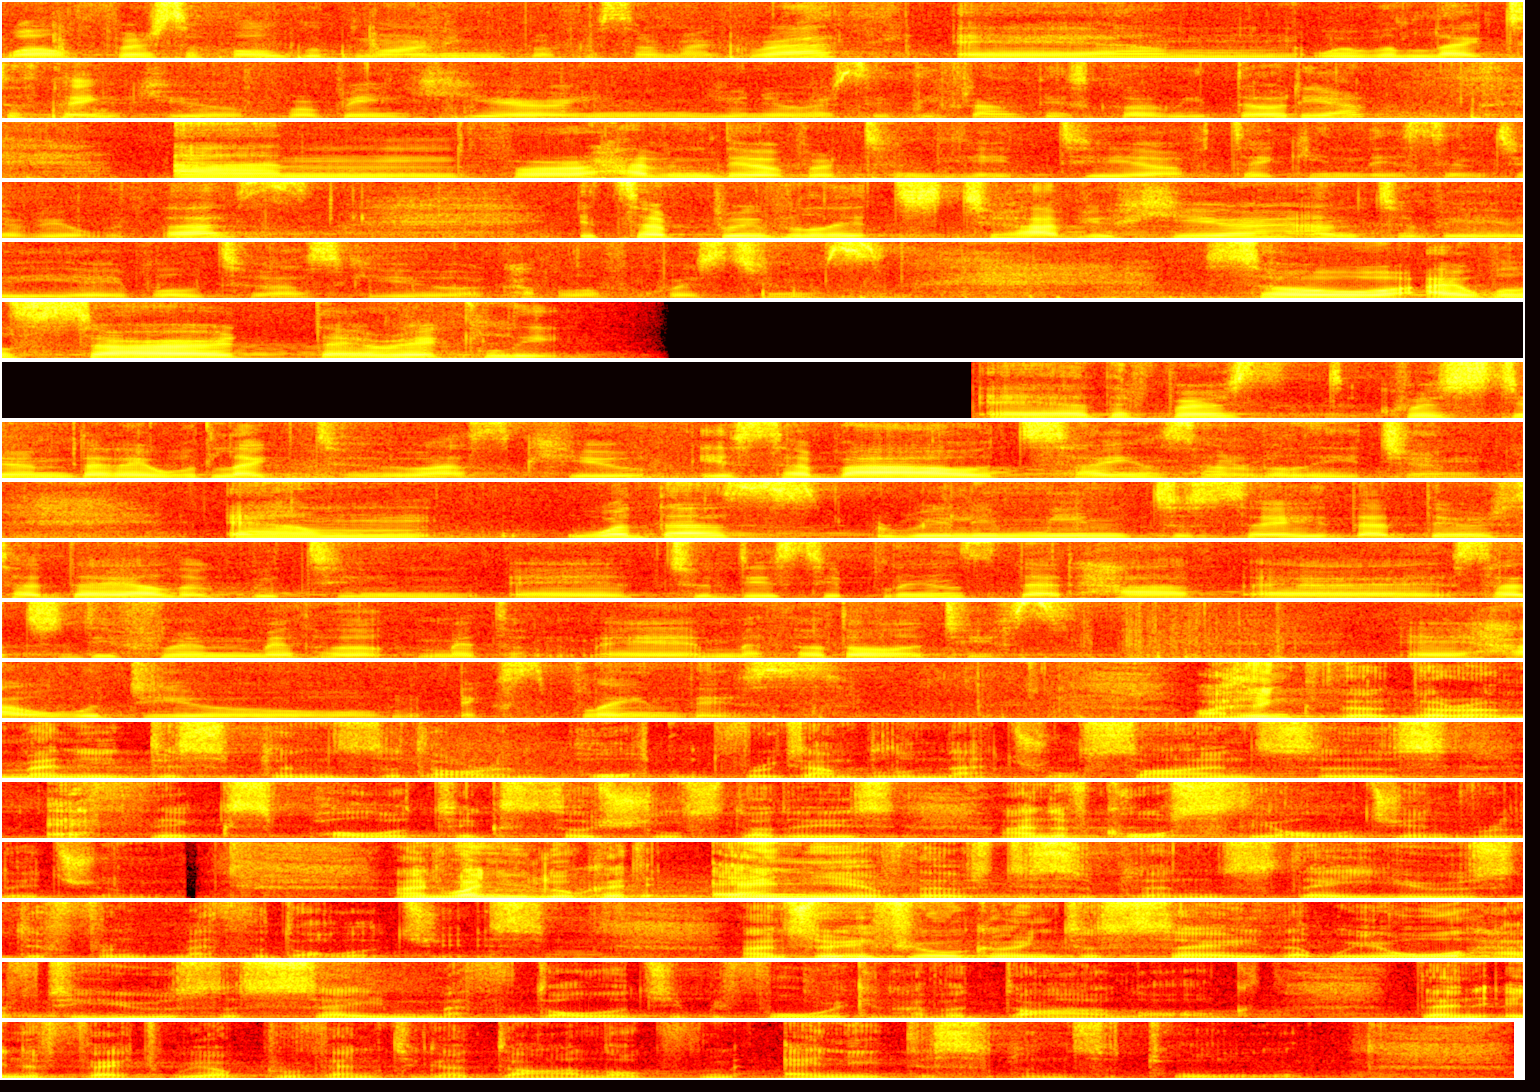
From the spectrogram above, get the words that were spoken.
Well, first of all, good morning, Professor McGrath. Um, we would like to thank you for being here in University Francisco de Vitoria and for having the opportunity of taking this interview with us. It's a privilege to have you here and to be able to ask you a couple of questions. So I will start directly. Uh, the first question that I would like to ask you is about science and religion. Um, what does really mean to say that there's a dialogue between uh, two disciplines that have uh, such different uh, methodologies? Uh, how would you explain this? I think that there are many disciplines that are important. For example, the natural sciences, ethics, politics, social studies, and of course theology and religion. And when you look at any of those disciplines, they use different methodologies. And so if you're going to say that we all have to use the same methodology before we can have a dialogue, then in effect we are preventing a dialogue from any disciplines at all.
